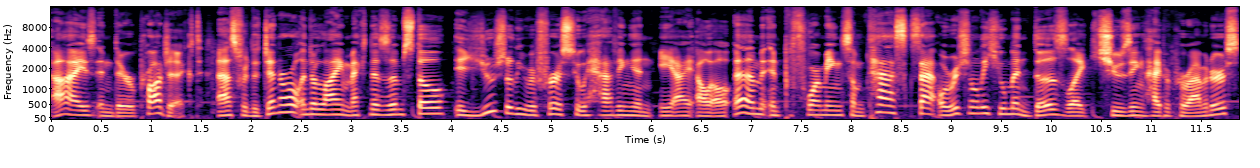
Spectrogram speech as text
AIs in their project. As for the general underlying mechanisms though, it usually refers to having an AI LLM in performing some tasks that originally human does like choosing hyperparameters,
